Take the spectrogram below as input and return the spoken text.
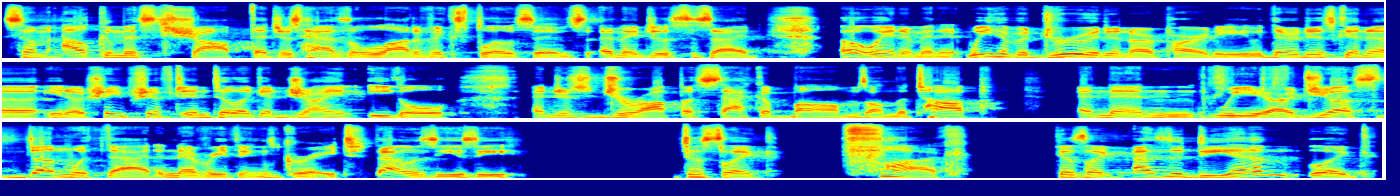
some alchemist shop that just has a lot of explosives and they just decide, "Oh, wait a minute. We have a druid in our party. They're just to, you know, shapeshift into like a giant eagle and just drop a sack of bombs on the top and then we are just done with that and everything's great." That was easy. Just like fuck. Cuz like as a DM, like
